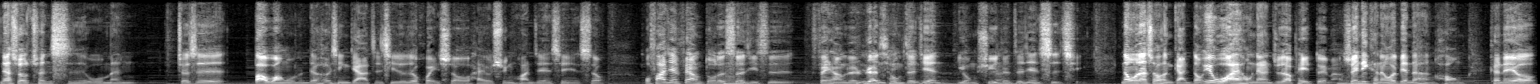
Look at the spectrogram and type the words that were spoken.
那时候春池我们就是报完我们的核心价值，其实是回收还有循环这件事情的时候。我发现非常多的设计师非常的认同这件永续的这件事情。那我那时候很感动，因为我爱红娘就是要配对嘛，所以你可能会变得很红，可能有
